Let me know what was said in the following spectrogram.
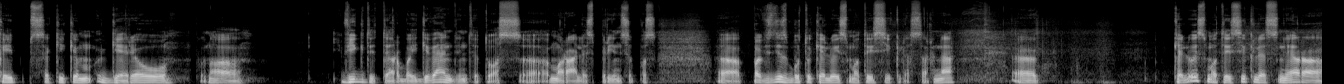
kaip, sakykime, geriau na, vykdyti arba įgyvendinti tuos moralės principus. Pavyzdys būtų kelių eismo taisyklės, ar ne? Kelių eismo taisyklės nėra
